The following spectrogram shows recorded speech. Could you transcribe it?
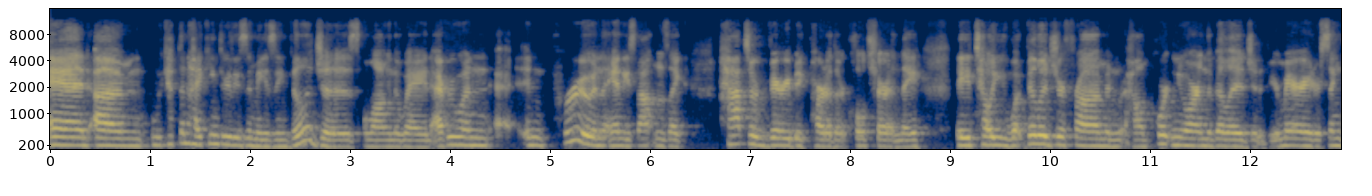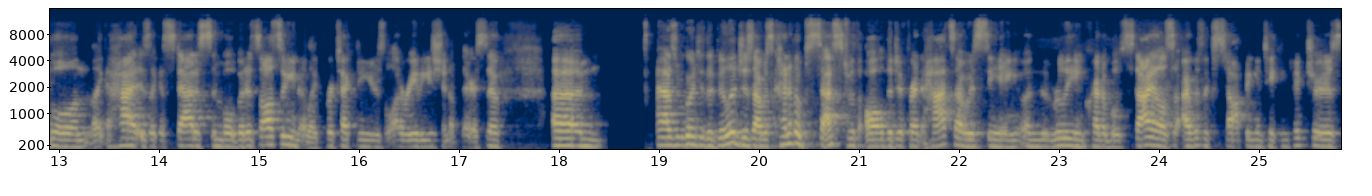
And um, we kept on hiking through these amazing villages along the way. And everyone in peru in the andes mountains like hats are a very big part of their culture and they they tell you what village you're from and how important you are in the village and if you're married or single and like a hat is like a status symbol but it's also you know like protecting you there's a lot of radiation up there so um, as we're going to the villages, I was kind of obsessed with all the different hats I was seeing and the really incredible styles. I was like stopping and taking pictures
